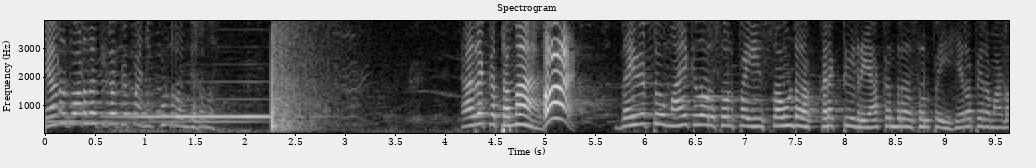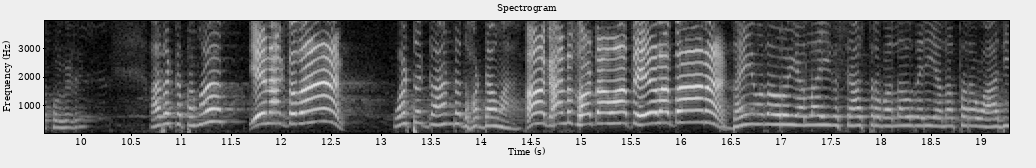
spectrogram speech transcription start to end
ಹೆಣ ದೊಡ್ಡದತ್ತಿ ಗಪ್ಪಿಪ್ಪ ನೀ ಕುಂಡ್ರು ಒಂದ್ ಅದಕ್ಕ ತಮ್ಮ ದಯವಿಟ್ಟು ಮಾಯಕದವ್ರು ಸ್ವಲ್ಪ ಈ ಸೌಂಡ್ ಕರೆಕ್ಟ್ ಇಡ್ರಿ ಯಾಕಂದ್ರೆ ಸ್ವಲ್ಪ ಹೇರಪೇರ ಮಾಡ್ಲಕ್ ಹೋಗ್ಬೇಡ್ರಿ. ಅದಕ್ಕ ತಮ್ಮ ಏನಾಗ್ತದ? ಒಟ್ಟ ಗಂಡ ದೊಡ್ಡವ. ಗಾಂಡ ಗಂಡ ಅಂತ ಹೇಳತಾ ದೈವದವರು ಎಲ್ಲ ಈಗ ಶಾಸ್ತ್ರ ಬಲ್ಲವ್ರದರಿ ಎಲ್ಲ ತರ ವಾದಿ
